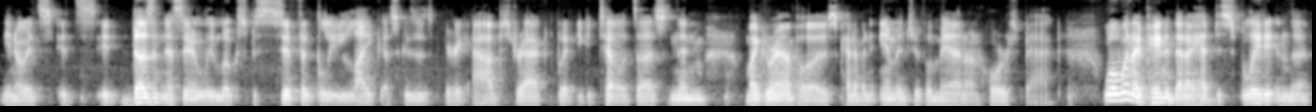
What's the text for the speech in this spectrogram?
you know it's it's it doesn't necessarily look specifically like us because it's very abstract, but you could tell it's us. And then my grandpa is kind of an image of a man on horseback. Well, when I painted that, I had displayed it in the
